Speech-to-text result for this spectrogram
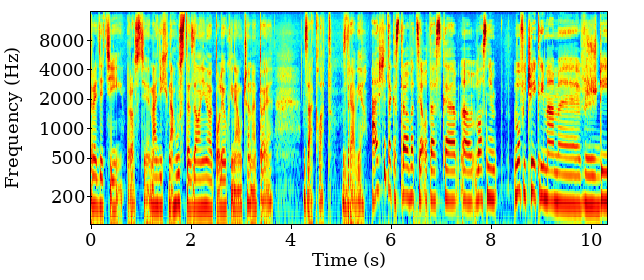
pre deti. Proste mať ich na husté zeleninové polievky naučené, to je základ zdravia. A ešte taká stravovacia otázka. E, vlastne vo Fičejkri máme vždy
